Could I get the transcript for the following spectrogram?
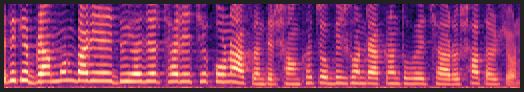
এদিকে ব্রাহ্মণবাড়িয়ায় দুই হাজার ছাড়িয়েছে করোনা আক্রান্তের সংখ্যা। চব্বিশ ঘণ্টা আক্রান্ত হয়েছে আরও সাতাশ জন।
